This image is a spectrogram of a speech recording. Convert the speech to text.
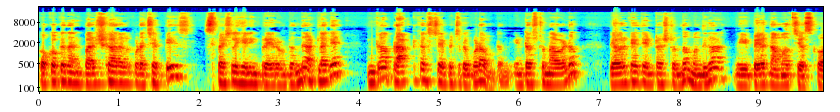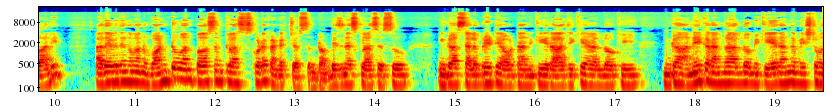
ఒక్కొక్క దాని పరిష్కారాలు కూడా చెప్పి స్పెషల్ హీలింగ్ ప్రేయర్ ఉంటుంది. అట్లాగే ఇంకా ప్రాక్టికల్స్ చేపించడం కూడా ఉంటుంది. ఇంట్రెస్ట్ ఉన్నవాడు ఎవరికైతే ఇంట్రెస్ట్ ఉందో ముందుగా మీ పేరు నమోదు చేసుకోవాలి. అదేవిధంగా మనం one to one person classes కూడా కండక్ట్ చేస్తుంటాం. బిజినెస్ క్లాసెస్ ఇంకా సెలబ్రిటీ అవటానికి రాజకీయాల్లోకి ఇంకా అనేక రంగాల్లో మీకు ఏ రంగం ఇష్టమో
